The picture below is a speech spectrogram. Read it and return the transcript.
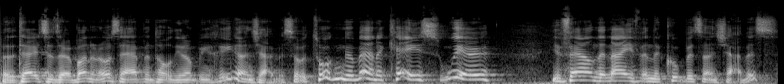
But the Torah says the Rabbanan also happened to hold you don't bring Chagiga on Shabbos. So we're talking about a case where you found the knife and the kupits on Shabbos,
